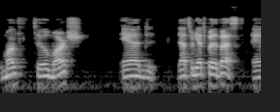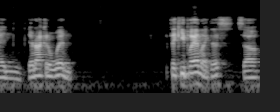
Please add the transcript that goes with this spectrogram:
a month till March, and that's when you have to play the best, and they're not going to win if they keep playing like this. So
